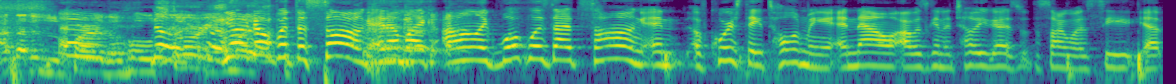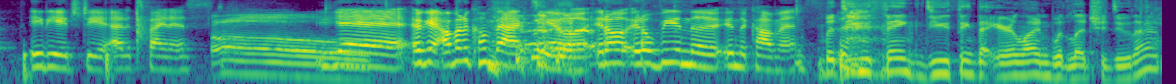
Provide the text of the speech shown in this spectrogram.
I thought this was part of the whole No, story. no, I'm like, no, but the song, and I'm like, I'm like, what was that song? And of course they told me, and now I was gonna tell you guys what the song was. See, yep, ADHD at its finest. Oh. Yeah. Okay, I'm gonna come back to you. It'll it'll be in the in the comments. But do you think do you think the airline would let you do that?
